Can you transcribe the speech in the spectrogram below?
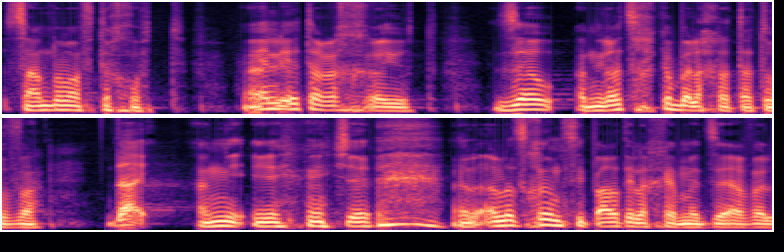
שם את המפתחות, אין לי יותר אחריות, זהו, אני לא צריך לקבל החלטה טובה, די, אני, אני לא זוכר אם סיפרתי לכם את זה, אבל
